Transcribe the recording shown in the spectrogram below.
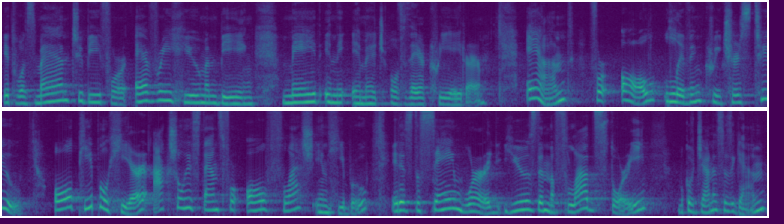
It was meant to be for every human being made in the image of their Creator, and for all living creatures too. All people here actually stands for all flesh in Hebrew. It is the same word used in the flood story book of Genesis again,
